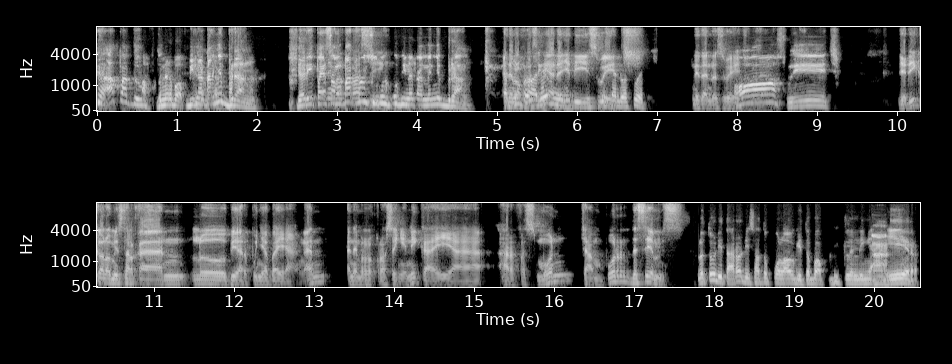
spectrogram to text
apa tuh Ah, bener, Bob. binatang nyebrang dari PS4 lu suruh tuh binatang nyebrang Animal Crossing ada ini adanya di Switch. Nintendo Switch. Nintendo Switch. oh Switch Jadi kalau misalkan lo biar punya bayangan, Animal Crossing ini kayak Harvest Moon campur The Sims. Lo tuh ditaruh di satu pulau gitu, Bob. Dikelilingi Ah. air.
